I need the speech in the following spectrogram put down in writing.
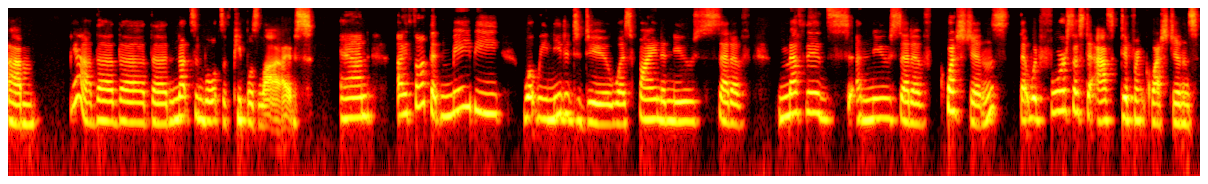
um, yeah, the the the nuts and bolts of people's lives. And I thought that maybe what we needed to do was find a new set of methods, a new set of questions that would force us to ask different questions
